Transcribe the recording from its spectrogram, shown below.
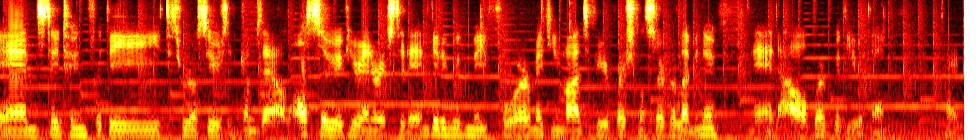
and stay tuned for the tutorial series that comes out. Also, if you're interested in getting with me for making mods for your personal server, let me know and I'll work with you with that. Alright.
